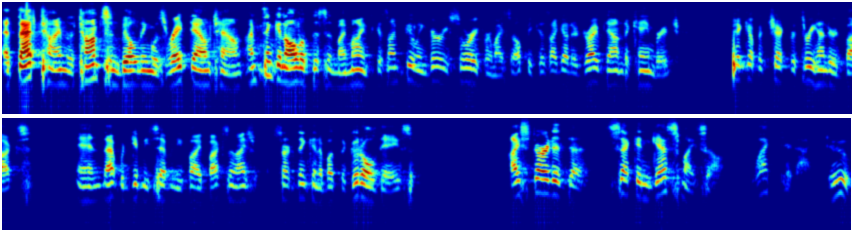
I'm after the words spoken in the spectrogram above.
at that time, the Thomson building was right downtown. I'm thinking all of this in my mind because I'm feeling very sorry for myself because I got to drive down to Cambridge, pick up a check for 300 bucks, and that would give me 75 bucks. And I start thinking about the good old days. I started to second guess myself. What did I do?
